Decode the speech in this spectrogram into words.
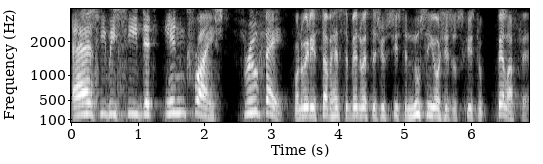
As he received it in Christ through faith. Quando ele estava recebendo esta justiça no Senhor Jesus Cristo pela fé.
